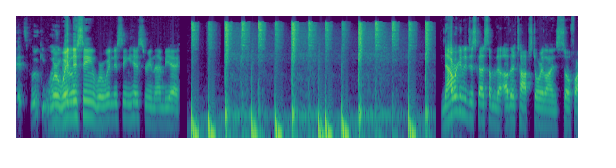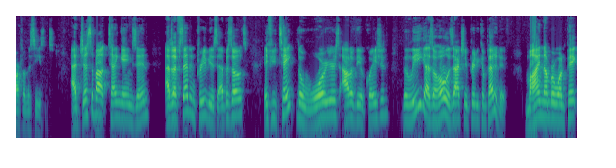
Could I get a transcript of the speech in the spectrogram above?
It's spooky. Boys we're and witnessing we're witnessing history in the NBA. Now we're going to discuss some of the other top storylines so far from the seasons. At just about 10 games in, as I've said in previous episodes, if you take the Warriors out of the equation, the league as a whole is actually pretty competitive. My number one pick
